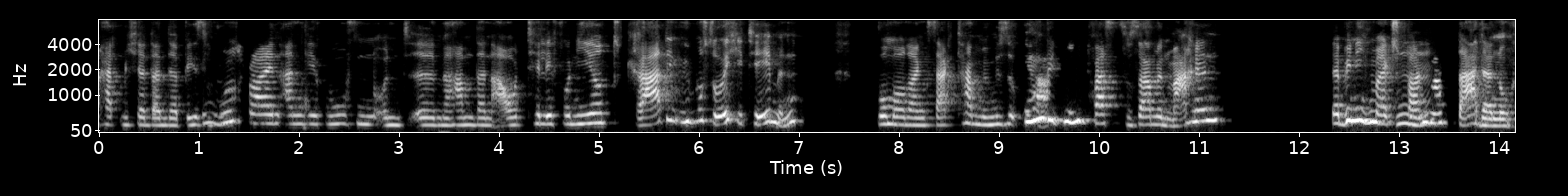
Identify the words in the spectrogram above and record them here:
hat mich ja dann der Basil Mhm. Wolfrein angerufen und äh, wir haben dann auch telefoniert, gerade über solche Themen, wo wir dann gesagt haben, wir müssen Ja. unbedingt was zusammen machen. Da bin ich mal gespannt, Mhm. was da dann noch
